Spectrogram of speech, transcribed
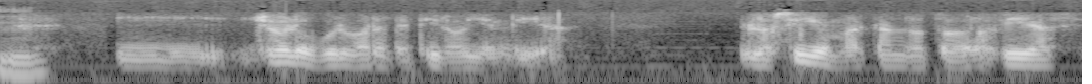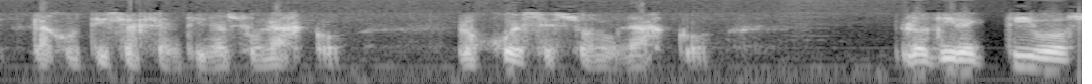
Mm. Y yo lo vuelvo a repetir hoy en día. Lo siguen marcando todos los días. La justicia argentina es un asco. Los jueces son un asco. Los directivos,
